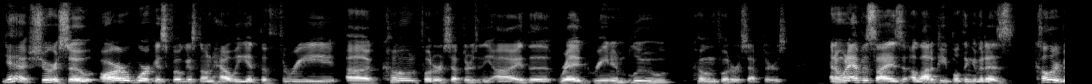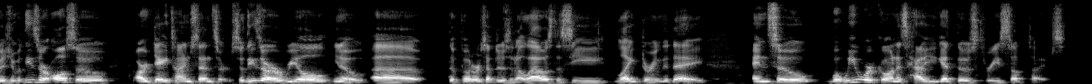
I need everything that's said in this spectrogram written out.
Yeah, sure. So our work is focused on how we get the three uh, cone photoreceptors in the eye: the red, green, and blue cone photoreceptors. And I want to emphasize: a lot of people think of it as color vision, but these are also our daytime sensors. So these are real, you know, uh, the photoreceptors that allow us to see light during the day. And so what we work on is how you get those three subtypes.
